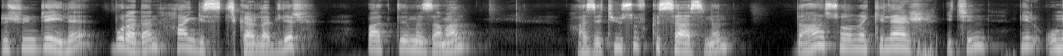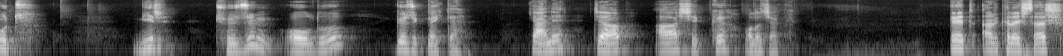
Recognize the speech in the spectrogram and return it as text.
düşünce ile buradan hangisi çıkarılabilir? Baktığımız zaman Hz. Yusuf kıssasının daha sonrakiler için bir umut, bir çözüm olduğu gözükmekte. Yani cevap A şıkkı olacak. Evet arkadaşlar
